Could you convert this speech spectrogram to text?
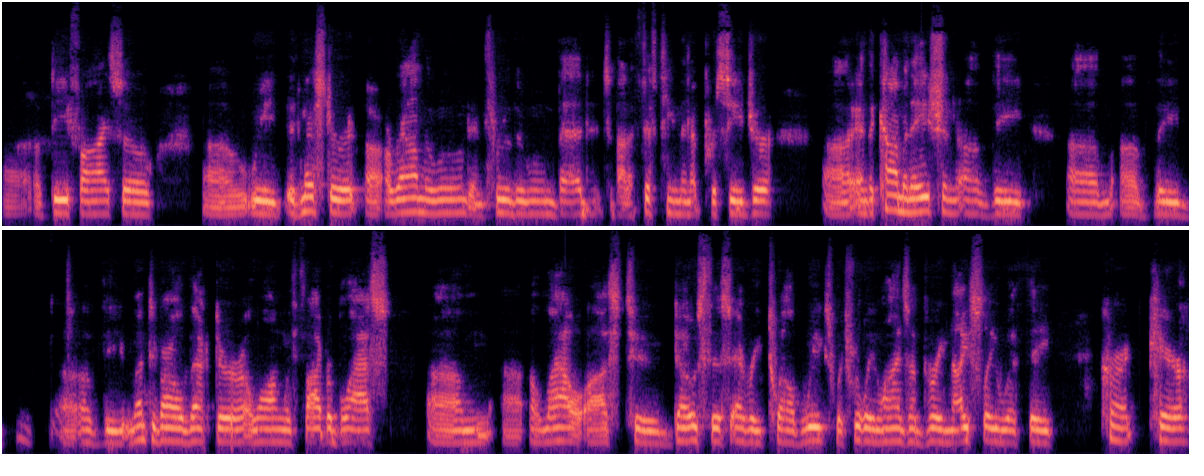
of D-Fi. So uh, we administer it uh, around the wound and through the wound bed. It's about a 15 minute procedure. Uh, and the combination of the um, of the uh, of the lentiviral vector along with fibroblasts um, uh, allow us to dose this every 12 weeks, which really lines up very nicely with the current care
